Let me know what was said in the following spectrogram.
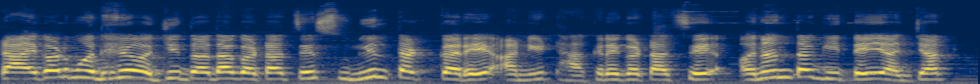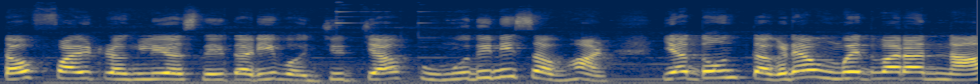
रायगडमध्ये अजितदादा गटाचे सुनील तटकरे आणि ठाकरे गटाचे अनंत गीते यांच्यात टफ फाईट रंगली असली तरी वंचितच्या कुमुदिनी चव्हाण या दोन तगड्या उमेदवारांना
